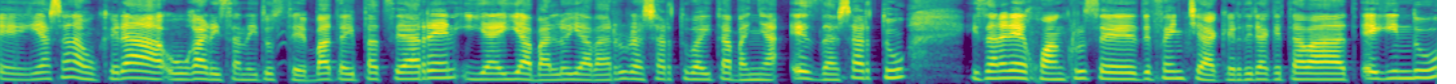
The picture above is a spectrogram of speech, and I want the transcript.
egia san aukera ugari izan dituzte. Bat aipatzearren, iaia baloia barrura sartu baita, baina ez da sartu. Izan ere, Juan Cruz defentsak erdiraketa bat egin du.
